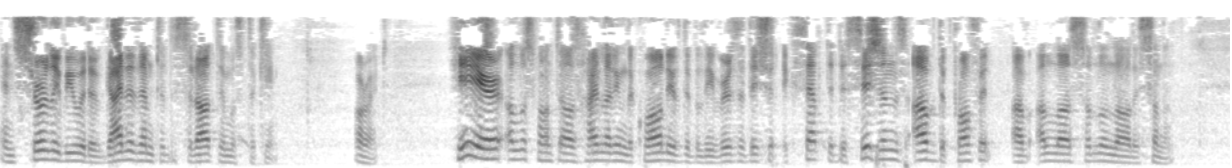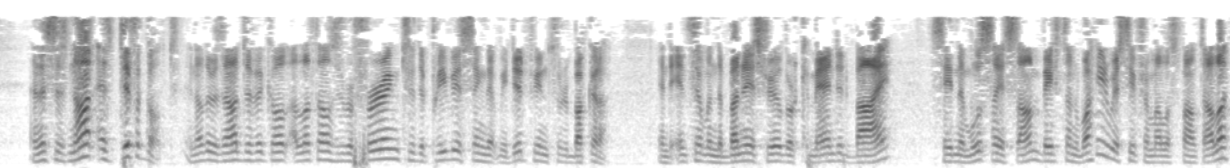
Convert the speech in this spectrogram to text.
And surely we would have guided them to the sirat mustaqim. Alright. Here, Allah subhanahu wa ta'ala is highlighting the quality of the believers that they should accept the decisions of the Prophet of Allah sallallahu alaihi wasallam. And this is not as difficult. In other words, not difficult. Allah Ta'ala is referring to the previous thing that we did for you in Surah Baqarah. And the incident when the Bani Israel were commanded by Sayyidina Musa Islam based on what he received from Allah subhanahu wa ta'ala,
